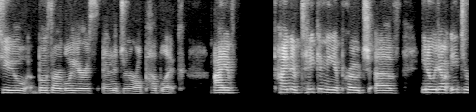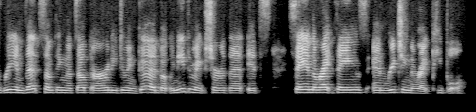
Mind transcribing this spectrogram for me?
to both our lawyers and the general public? I have kind of taken the approach of, you know, we don't need to reinvent something that's out there already doing good, but we need to make sure that it's saying the right things and reaching the right people.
